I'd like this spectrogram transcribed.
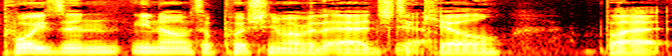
poison, you know, to push him over the edge to Yeah. kill, but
